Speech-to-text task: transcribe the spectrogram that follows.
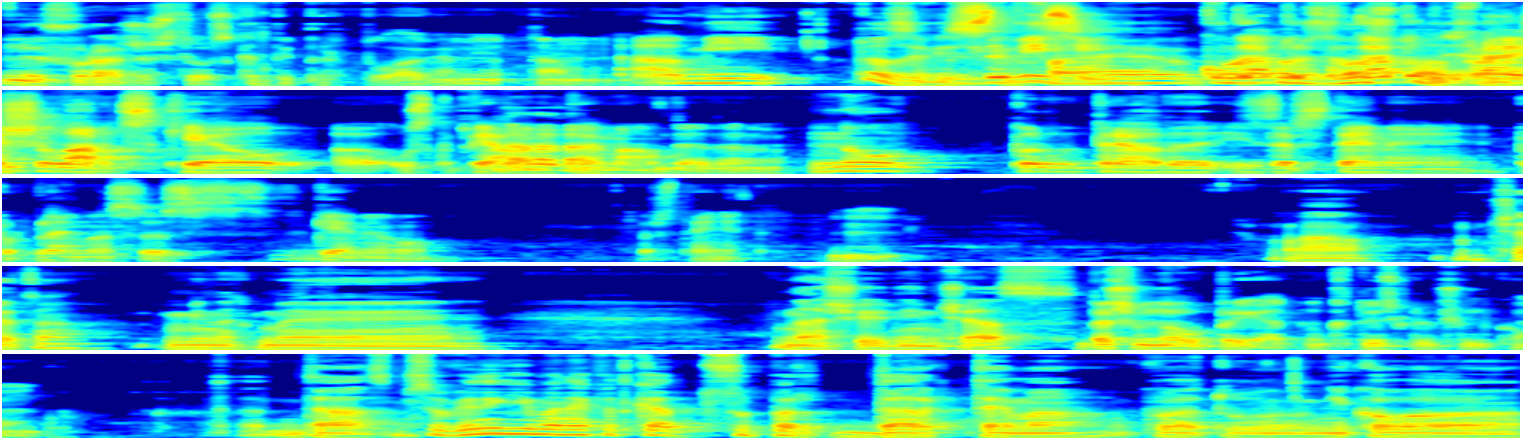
Но и фуража ще се оскъпи, предполагам. И оттам... Ами, То зависи. зависи. е- когато, когато го Да. правиш large scale, а, Да, да, е малко. да, да. Но първо трябва да израстеме проблема с ГМО растенията. М. Вау, момчета, минахме нашия един час. Беше много приятно, като изключим Конго. Да, в смисъл винаги има някаква така супер дарк тема, която Никола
